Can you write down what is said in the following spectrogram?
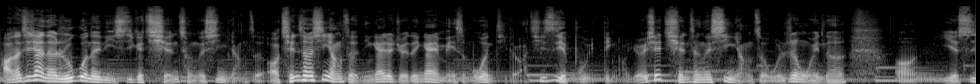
好，那接下来呢，如果呢你是一个虔诚的信仰者哦，虔诚信仰者你应该就觉得应该也没什么问题对吧？其实也不一定哦，有一些虔诚的信仰者，我认为呢。哦，也是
